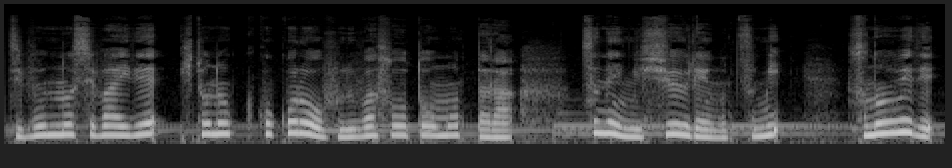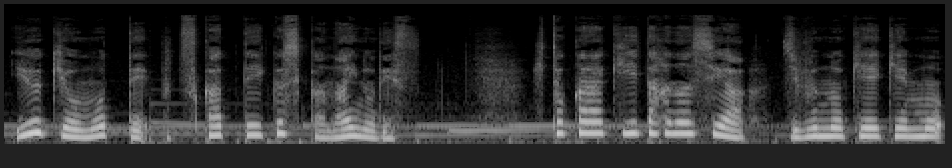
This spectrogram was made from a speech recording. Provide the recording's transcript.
自分の芝居で人の心を震わそうと思ったら常に修練を積みその上で勇気を持ってぶつかっていくしかないのです。人から聞いた話や自分の経験も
